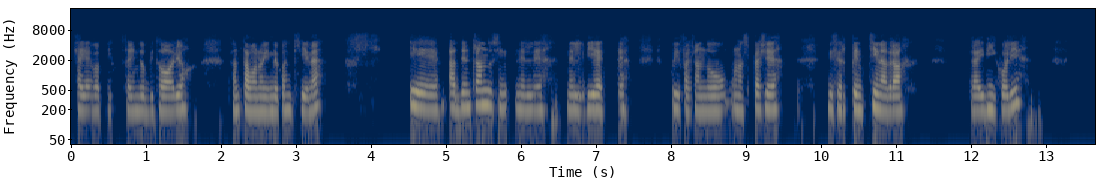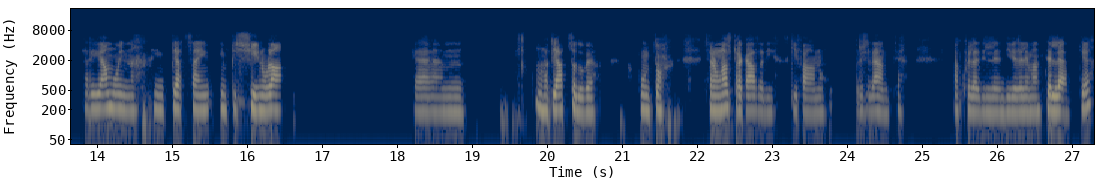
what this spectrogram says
Saiava pizza in obitorio, cantavano in le panchine. E addentrandosi nelle, nelle viette, qui facendo una specie di serpentina tra, tra i vicoli, arriviamo in, in piazza in, in Piscinula, che è um, una piazza dove appunto c'era un'altra casa di Schifano precedente a quella di, di Via delle Mantellette,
